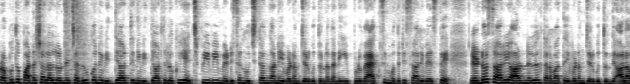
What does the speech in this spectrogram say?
ప్రభుత్వ పాఠశాలల్లోనే చదువుకునే విద్యార్థిని విద్యార్థులకు హెచ్పివి మెడిసిన్ ఉచితంగానే ఇవ్వడం జరుగుతున్నదని ఇప్పుడు వ్యాక్సిన్ మొదటిసారి వేస్తే రెండోసారి ఆరు నెలల తర్వాత ఇవ్వడం జరుగుతుంది. అలా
